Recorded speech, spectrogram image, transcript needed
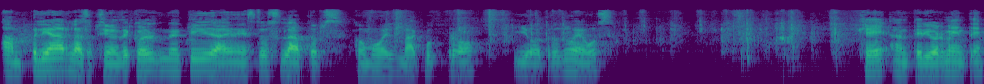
ampliar las opciones de conectividad en estos laptops como el MacBook Pro y otros nuevos que anteriormente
